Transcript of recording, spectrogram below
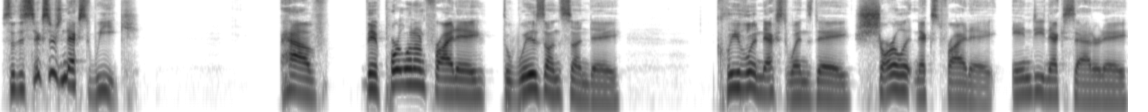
So the Sixers next week have they have Portland on Friday, the Wiz on Sunday, Cleveland next Wednesday, Charlotte next Friday, Indy next Saturday,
